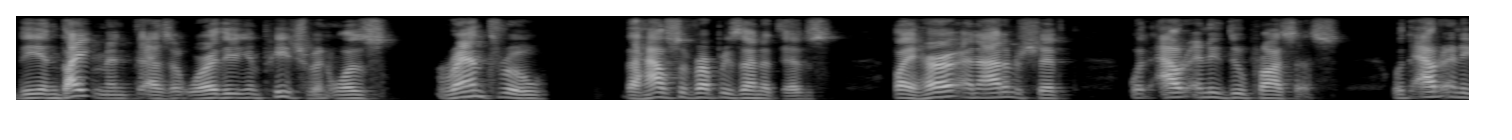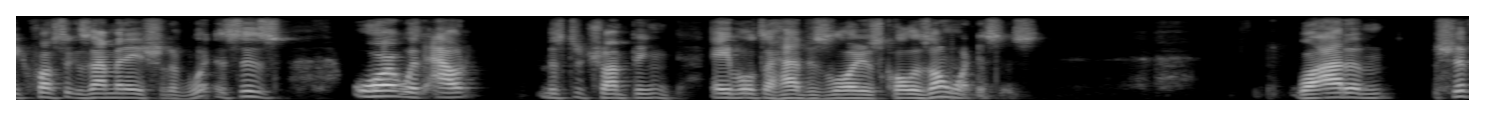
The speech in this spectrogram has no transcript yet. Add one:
The indictment, as it were, the impeachment was ran through the House of Representatives by her and Adam Schiff without any due process, without any cross examination of witnesses, or without Mr. Trump being able to have his lawyers call his own witnesses. While Adam Schiff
